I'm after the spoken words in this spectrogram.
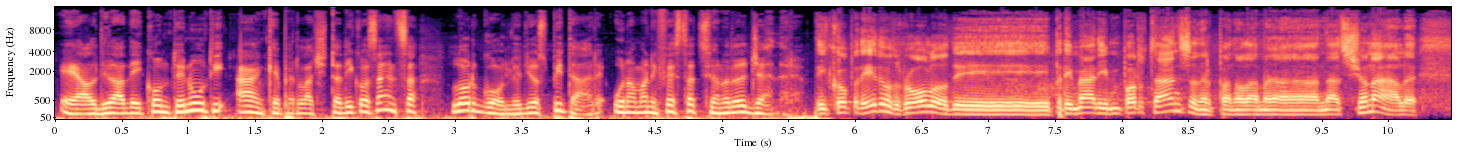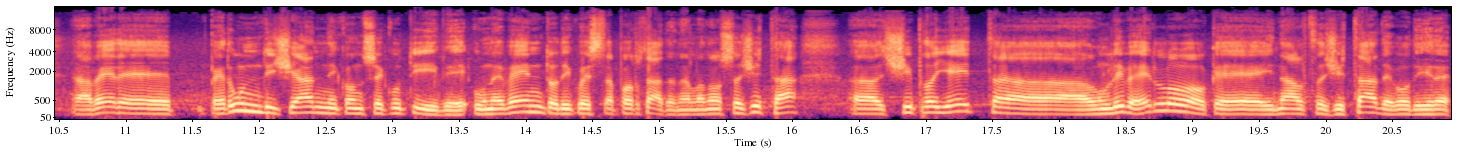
E al di là dei contenuti, anche per la città di Cosenza, l'orgoglio di ospitare una manifestazione del genere. Ricoprire un ruolo di primaria importanza nel panorama nazionale, avere per 11 anni consecutivi un evento di questa portata nella nostra città eh, ci proietta a un livello che in altre città, devo dire,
